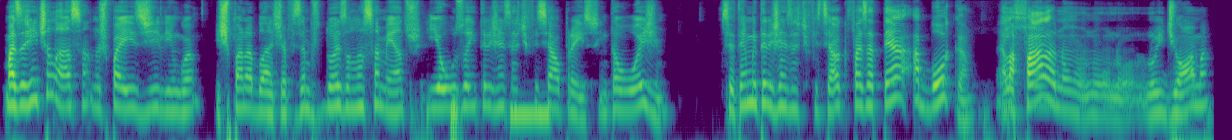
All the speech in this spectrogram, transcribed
Mas a gente lança nos países de língua hispanohablante. Já fizemos dois lançamentos e eu uso a inteligência artificial para isso. Então hoje você tem uma inteligência artificial que faz até a boca. Ela fala no, no, no, no idioma,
